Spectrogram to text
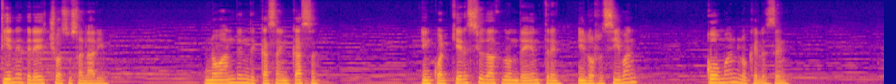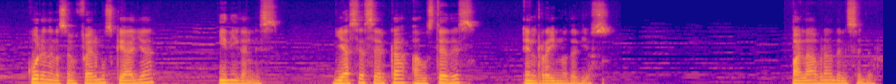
tiene derecho a su salario. No anden de casa en casa. En cualquier ciudad donde entren y los reciban, coman lo que les den curen a los enfermos que haya y díganles, ya se acerca a ustedes el reino de Dios. Palabra del Señor.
